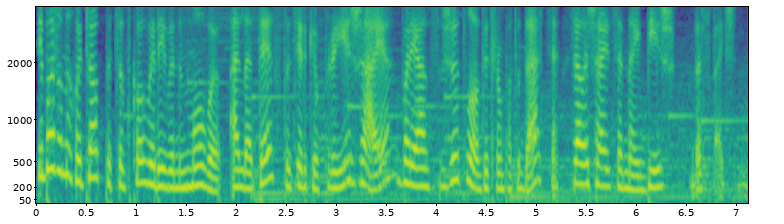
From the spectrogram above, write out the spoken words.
і бажано хоча б 500 рівень мови. А для тих, хто тільки приїжджає, варіант з житлом від роботодавця залишається найбільш безпечним.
